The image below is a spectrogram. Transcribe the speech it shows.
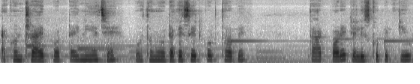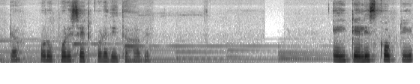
এখন ট্রাইপডটাই নিয়েছে, প্রথমে ওটাকে সেট করতে হবে, তারপরে টেলিস্কোপের টিউবটা ওর ওপরে সেট করে দিতে হবে। এই টেলিস্কোপটির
